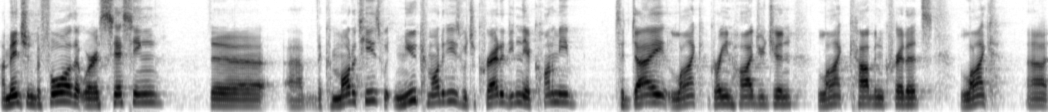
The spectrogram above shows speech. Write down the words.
I mentioned before that we're assessing the, uh, the commodities, new commodities which are created in the economy today, like green hydrogen, like carbon credits, like uh,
